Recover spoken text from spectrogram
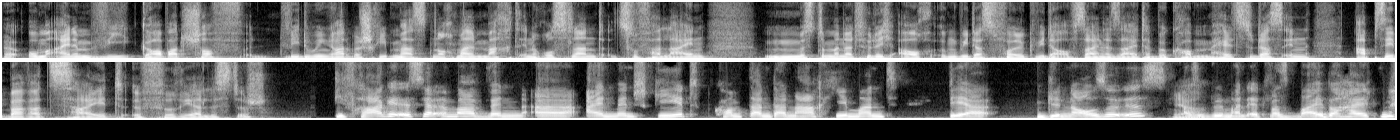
Äh, um einem wie Gorbatschow, wie du ihn gerade beschrieben hast, nochmal Macht in Russland zu verleihen, müsste man natürlich auch irgendwie das Volk wieder auf seine Seite bekommen. Hältst du das in absehbarer Zeit äh, für realistisch? Die Frage ist ja immer, wenn äh, ein Mensch geht, kommt dann danach jemand, der genauso ist? Ja. Also will man etwas beibehalten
